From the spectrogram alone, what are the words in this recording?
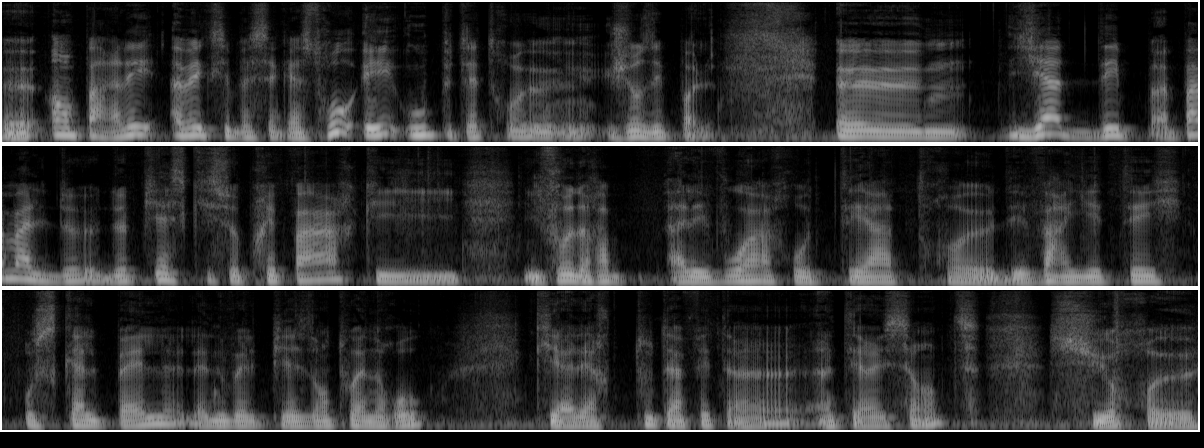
euh, en parler avec Sébastien Castro et ou peut-être euh, José Paul. Euh, Il y a des, pas mal de, de pièces qui se préparent. Qui, il faudra aller voir au théâtre euh, des variétés au scalpel, la nouvelle pièce d'Antoine Rowe, qui a l'air tout à fait un- intéressante sur euh,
